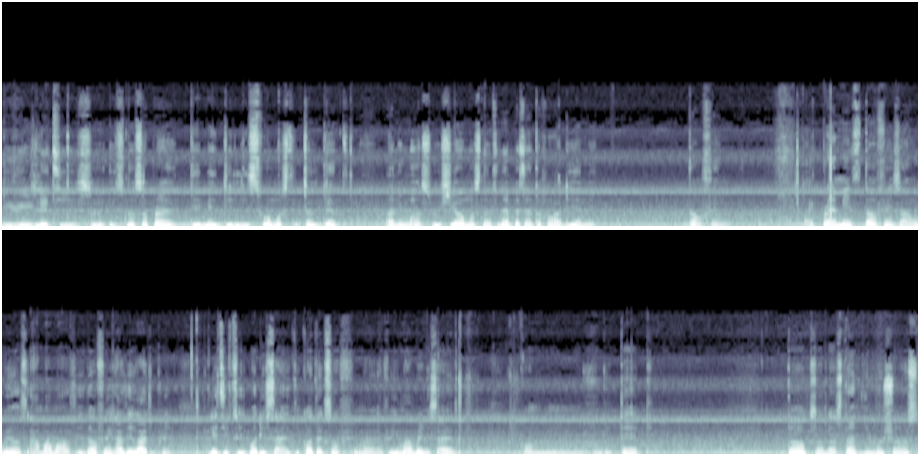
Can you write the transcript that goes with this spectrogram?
living relatives, so it's no surprise they made the list for most intelligent animals, we share almost 99% of our DNA. Dolphin. Like primates, dolphins and whales are mammals. A dolphin has a large brain relative to its body size. The cortex of human, of human brain is convoluted. Dogs understand emotions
